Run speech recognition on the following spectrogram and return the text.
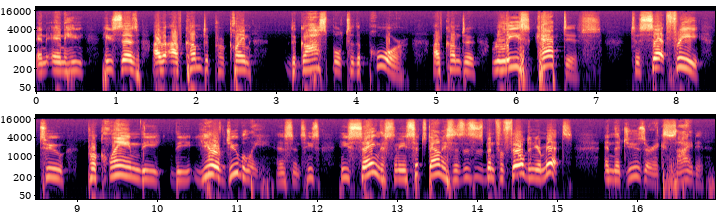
And, and he, he says, I've, I've come to proclaim the gospel to the poor. I've come to release captives, to set free, to proclaim the, the year of Jubilee, in a sense. He's, he's saying this, and he sits down. And He says, This has been fulfilled in your midst. And the Jews are excited.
